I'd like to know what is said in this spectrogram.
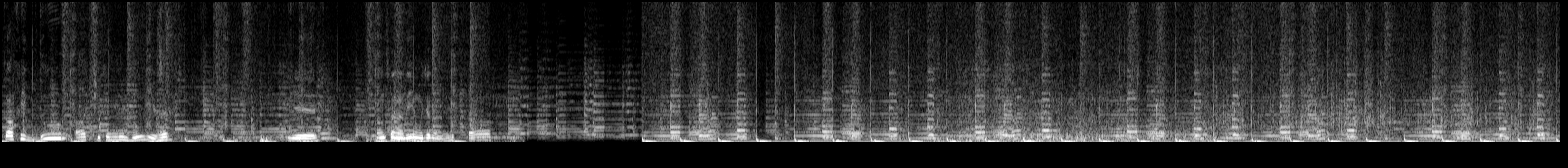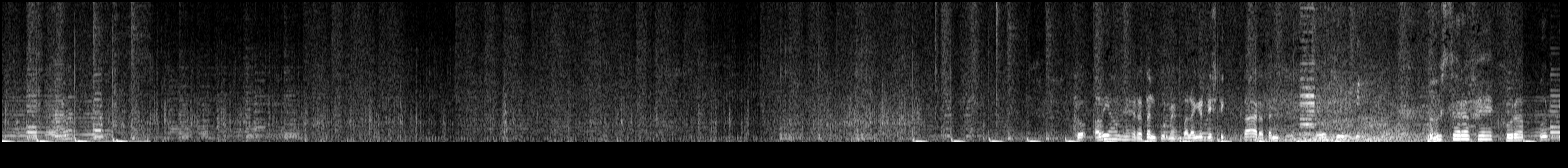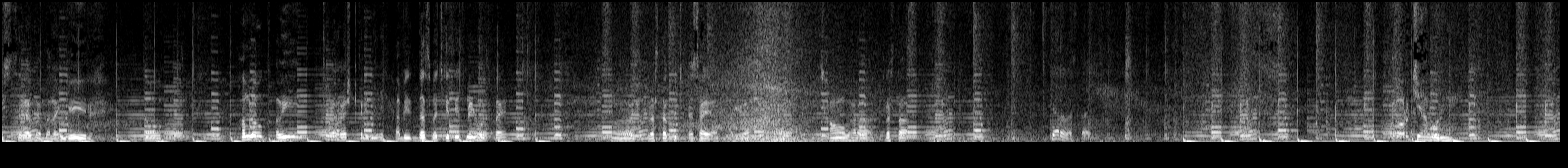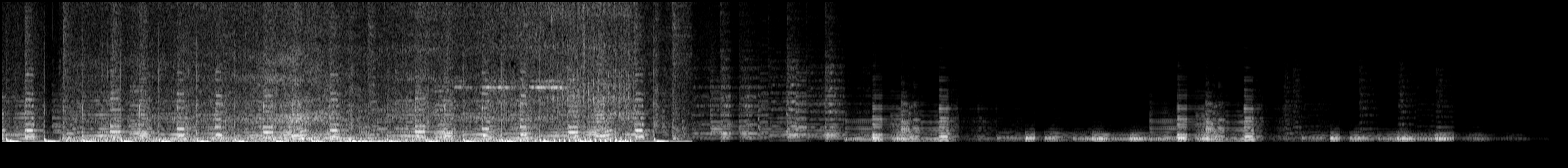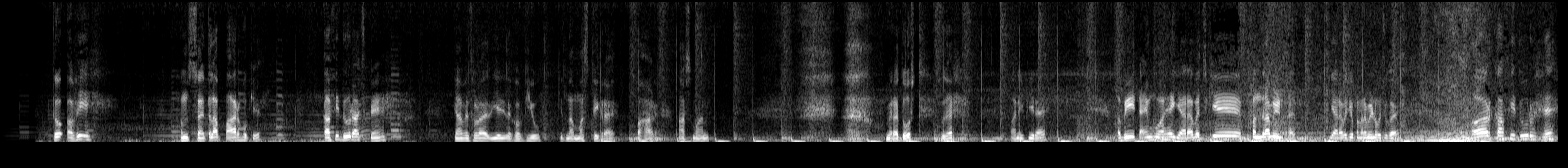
काफ़ी दूर आ चुके हैं हम इधर। ये कौन सा नदी है? मुझे तो नहीं पता। अभी हम हैं रतनपुर में, बलांगीर डिस्ट्रिक्ट का रतनपुर। तो उस तरफ़ है खोरापुर, इस तरफ़ है बलांगीर। तो हम लोग अभी थोड़ा रेस्ट करेंगे। अभी दस बज के तीस मिनट हो चुका है। और रास्ता कुछ ऐसा है आगे छाँव भरा रास्ता। क्या रास्ता है? और क्या बोलूँ? तो अभी हम सैतला पार होके काफ़ी दूर आ चुके हैं। यहाँ पे थोड़ा ये देखो व्यू कितना मस्त दिख रहा है, पहाड़, आसमान। मेरा दोस्त उधर पानी पी रहा है। अभी टाइम हुआ है ग्यारह बज के पंद्रह मिनट शायद ग्यारह बज के पंद्रह मिनट हो चुका है। और काफ़ी दूर है।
